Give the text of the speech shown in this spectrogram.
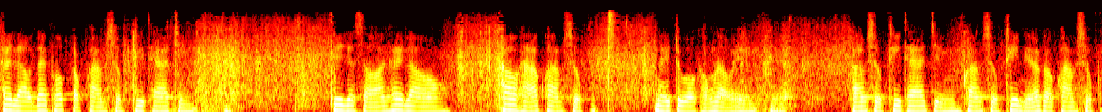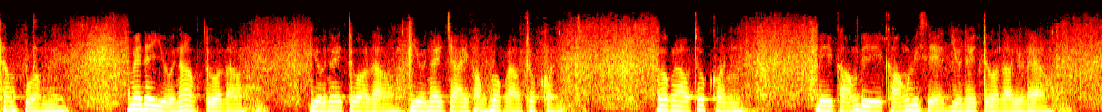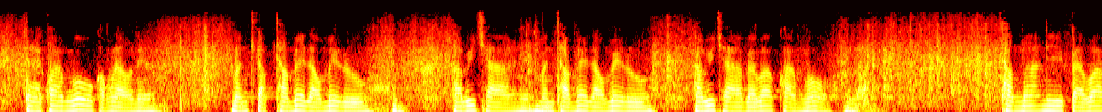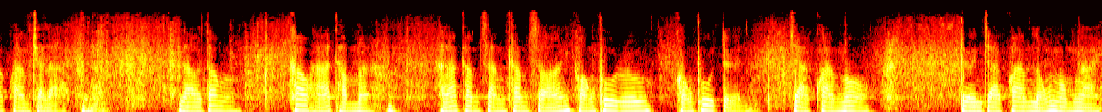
ให้เราได้พบกับความสุขที่แท้จริง ที่จะสอนให้เราเข้าหาความสุขในตัวของเราเอง ความสุขที่แท้จริง ความสุขที่เหนือกว่าความสุขทั้งปวงนี้ ไม่ได้อยู่นอกตัวเรา อยู่ในตัวเรา อยู่ในใจของพวกเราทุกคน พวกเราทุกคนมีของดีของวิเศษอยู่ในตัวเราอยู่แล้ว แต่ความโง่ของเราเนี่ย มันกลับทำให้เราไม่รู้ อวิชชาเนี่ย มันทำให้เราไม่รู้ อวิชชาแปลว่าความโง่ธรรมะนี่แปลว่าความฉลาด เราต้องเข้าหาธรรมะ หาคำสั่งคำสอนของผู้รู้ของผู้ตื่น จากความโง่ เตือนจากความหลงงมงาย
